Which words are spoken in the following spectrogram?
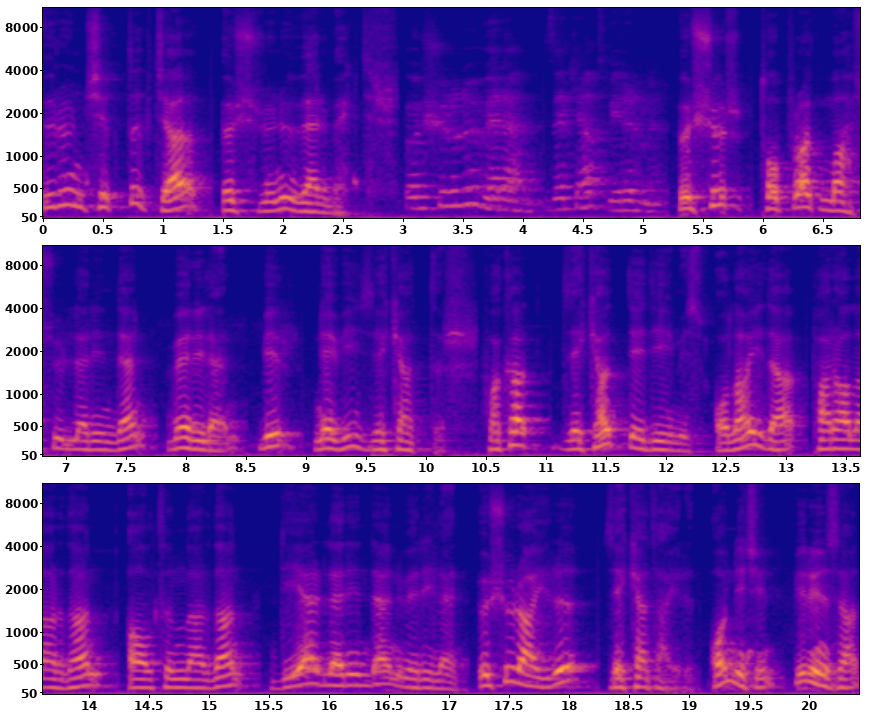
ürün çıktıkça öşrünü vermektir. Öşürünü veren zekat verir mi? Öşür toprak mahsullerinden verilen bir nevi zekattır. Fakat zekat dediğimiz olay da paralardan, altınlardan, diğerlerinden verilen öşür ayrı, zekat ayrı. Onun için bir insan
